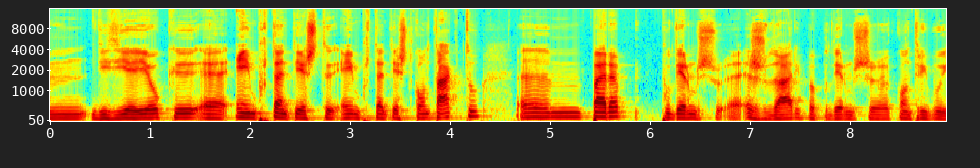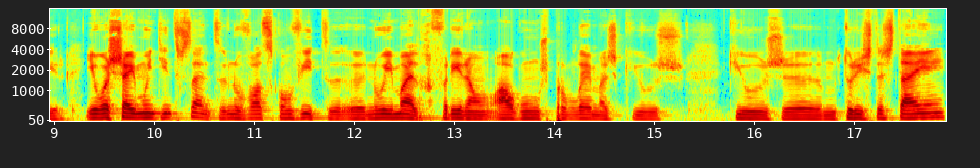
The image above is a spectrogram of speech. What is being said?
um, dizia eu que uh, é, importante este, é importante este contacto um, para podermos eh, ajudar e para podermos contribuir. Eu achei muito interessante no vosso convite, no e-mail referiram alguns problemas que os que os uh, motoristas têm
